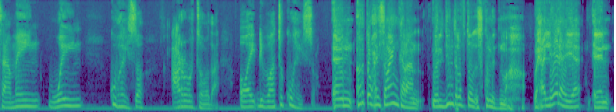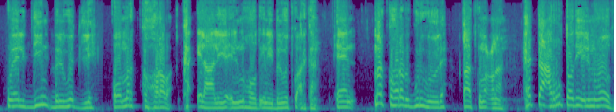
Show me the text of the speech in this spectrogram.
saamayn weyn ku hayso caruurtooda oo ay dhibaato ku hayso? Horta waxay samayn karaan. Waalidiinta laftooda isku mid ma aha waxaa la helayaa waalidiin balwad leh oo marka horeba ka ilaaliya ilmahooda inay balwad ku arkaan marka horeba gurigooda qaad kuma cunaan. Xitaa caruurtoodii ilmahoodu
